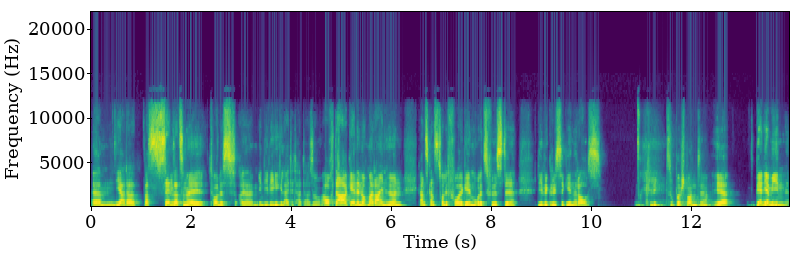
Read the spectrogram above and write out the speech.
Ähm, ja, da was sensationell Tolles ähm, in die Wege geleitet hat. Also auch da gerne nochmal reinhören. Ganz, ganz tolle Folge. Moritz Fürste, liebe Grüße gehen raus. Klingt super spannend, ja. Ja. Benjamin,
